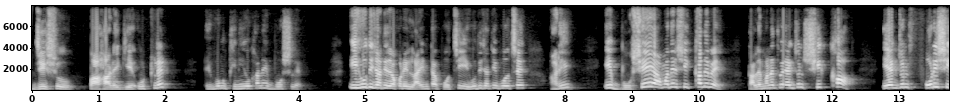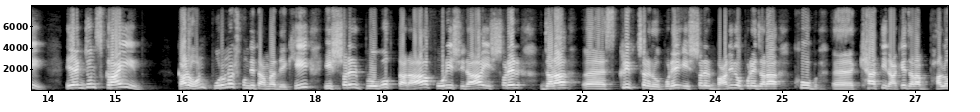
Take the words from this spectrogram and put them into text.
যিশু পাহাড়ে গিয়ে উঠলেন এবং তিনি ওখানে বসলেন। ইহুদি জাতি যখন এই লাইনটা পড়ছে, ইহুদি জাতি বলছে, আরে, এ বসে আমাদের শিক্ষা দেবে? তাহলে মানে তো একজন শিক্ষক, এ একজন ফরিসি এ একজন স্ক্রাইব কারণ পুরনো সন্ধিতে আমরা দেখি ঈশ্বরের প্রবক্তারা ফরিসিরা, ঈশ্বরের যারা স্ক্রিপচারের ওপরে, ঈশ্বরের বাণীর ওপরে যারা খুব খ্যাতি রাখে, যারা ভালো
